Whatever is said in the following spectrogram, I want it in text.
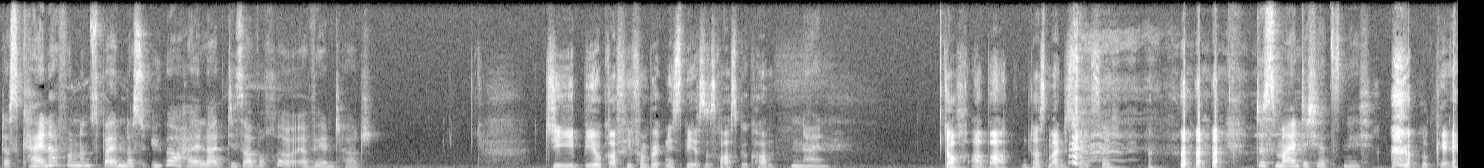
dass keiner von uns beiden das Überhighlight dieser Woche erwähnt hat. Die Biografie von Britney Spears ist rausgekommen. Nein. Doch, aber das meintest du jetzt nicht. das meinte ich jetzt nicht. Okay.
